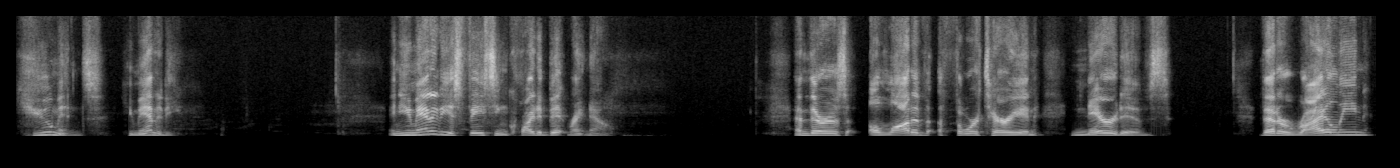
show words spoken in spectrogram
humans, humanity. And humanity is facing quite a bit right now. And there's a lot of authoritarian narratives that are riling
